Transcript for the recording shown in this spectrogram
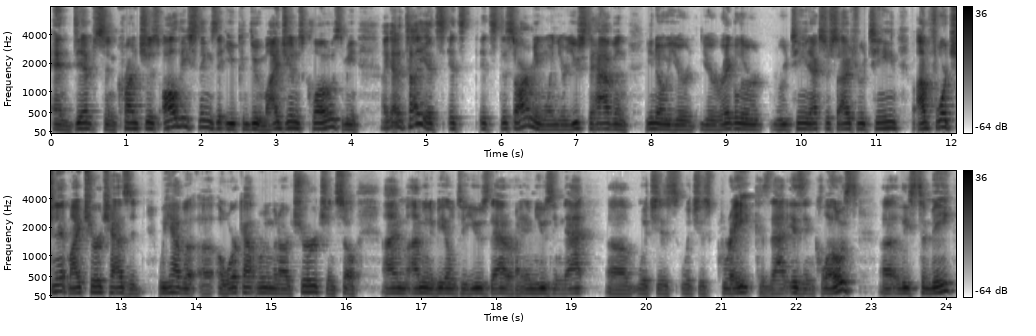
and dips and crunches, all these things that you can do. My gym's closed. I mean, I got to tell you, it's it's it's disarming when you're used to having you know your your regular routine exercise routine. I'm fortunate. My church has a we have a, a workout room in our church, and so I'm I'm going to be able to use that, or I am using that, uh, which is which is great because that isn't closed uh, at least to me.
